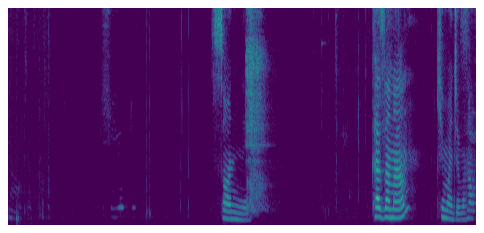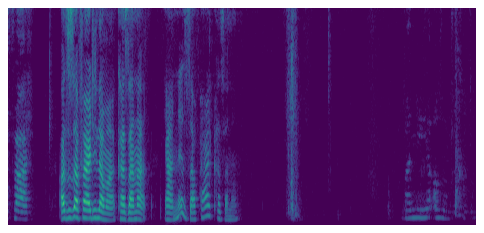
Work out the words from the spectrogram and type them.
Bir şey yoktu. Sunny. Kazanan kim acaba? Zafer. Adı Zafer değil ama kazanan. Yani Zafer kazanan. Ben niye az önce kırdım?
